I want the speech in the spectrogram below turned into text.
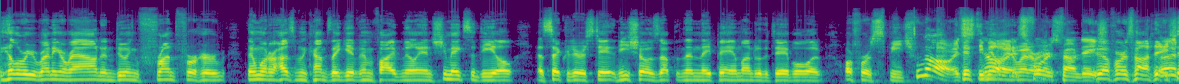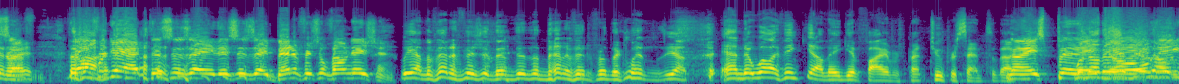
Hillary running around and doing front for her. Then when her husband comes, they give him five million. She makes a deal as Secretary of State, and he shows up, and then they pay him under the table or, or for a speech. No, it's 50 no, million it's for his foundation. Yeah, for his foundation, right? don't forget, this is a this is a beneficial foundation. Well, yeah, the beneficial the, the, benefit for the Clintons, yeah. And uh, well, I think yeah, they give five or two percent to that. No, they, sp- well, no, they, no, they,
